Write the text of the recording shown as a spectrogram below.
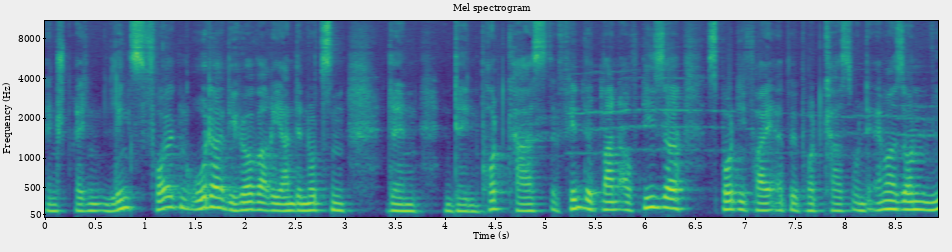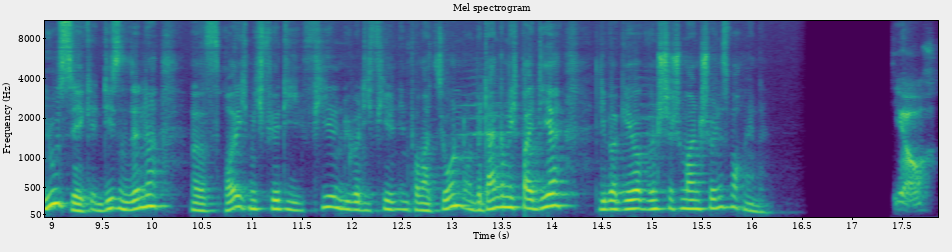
entsprechenden Links folgen oder die Hörvariante nutzen, denn den Podcast findet man auf dieser Spotify, Apple Podcast und Amazon Music. In diesem Sinne äh, freue ich mich für die vielen, über die vielen Informationen und bedanke mich bei dir. Lieber Georg, wünsche dir schon mal ein schönes Wochenende. Dir auch.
